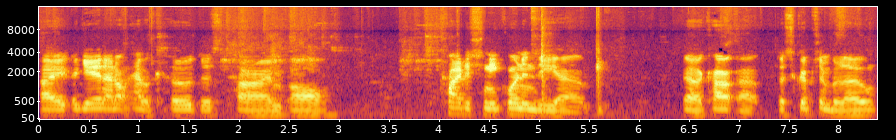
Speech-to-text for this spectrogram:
I again, I don't have a code this time. I'll try to sneak one in the uh, uh, uh, description below.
